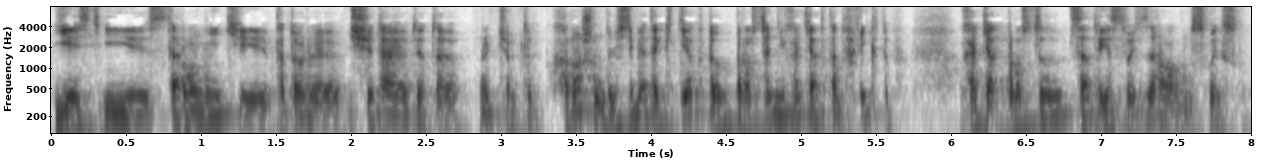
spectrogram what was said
есть и сторонники, которые считают это ну, чем-то хорошим для себя, так и те, кто просто не хотят конфликтов. Хотят просто соответствовать здравому смыслу.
